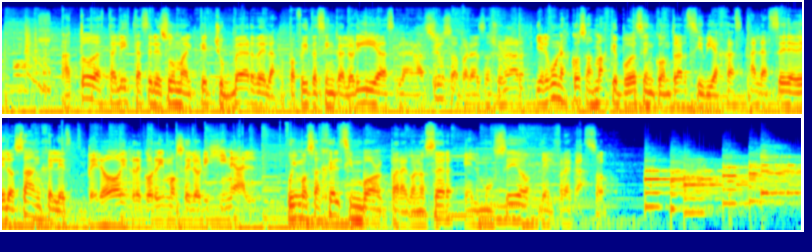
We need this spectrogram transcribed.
A toda esta lista se le suma el ketchup verde, las papas fritas sin calorías, la gaseosa para desayunar y algunas cosas más que podés encontrar si viajas a la sede de Los Ángeles, pero hoy recorrimos el original. Fuimos a Helsingborg para conocer el Museo del Fracaso.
